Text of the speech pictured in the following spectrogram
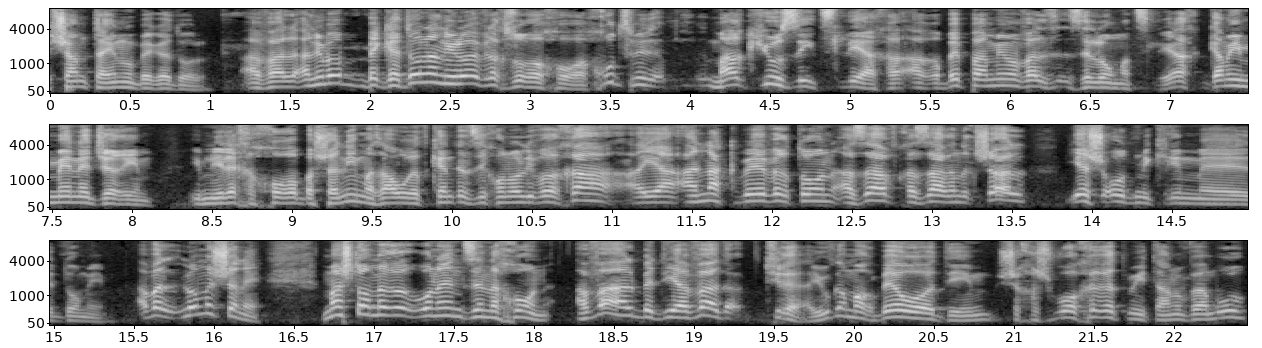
שם טעינו בגדול. אבל אני אומר, בגדול אני לא אוהב לחזור אחורה. חוץ ממרק יוז זה הצליח, הרבה פעמים אבל זה לא מצליח, גם עם מנג'רים. אם נלך אחורה בשנים, אז האוורד קנטל זיכרונו לברכה היה ענק באברטון, עזב, חזר, נכשל, יש עוד מקרים uh, דומים. אבל לא משנה. מה שאתה אומר רונן זה נכון, אבל בדיעבד, תראה, היו גם הרבה אוהדים שחשבו אחרת מאיתנו ואמרו,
